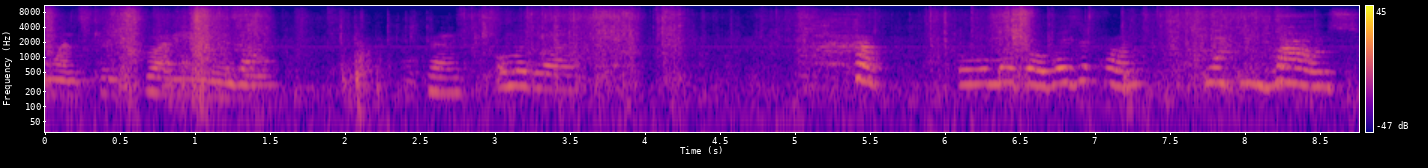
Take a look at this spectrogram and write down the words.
the ones for Scott and Andrew? Okay? Oh my god. Oh my god, where's it from? 14 pounds.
